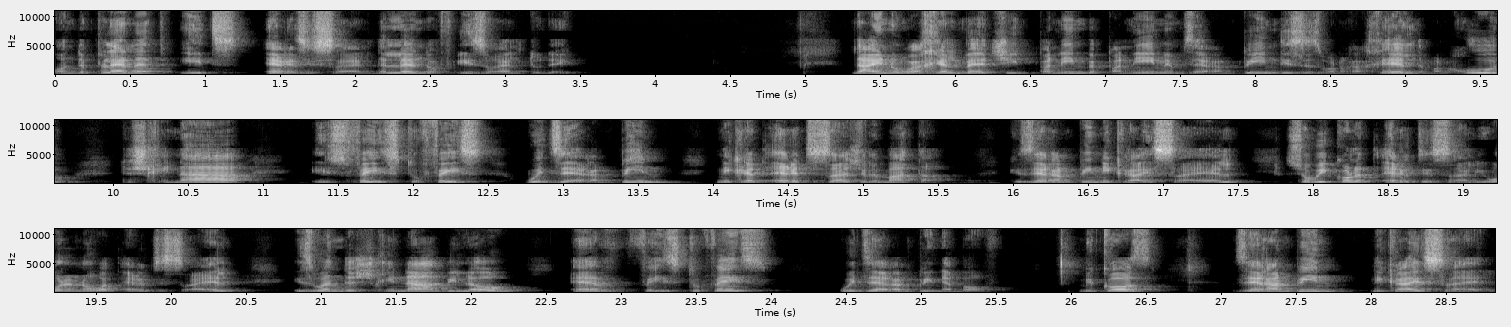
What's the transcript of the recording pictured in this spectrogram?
on the planet, it's Eretz Israel, the land of Israel today. דהיינו רחל בעת שהיא פנים בפנים עם זעיר אנפין, this is what רחל, the מלכות, the שכינה, is face to face with זעיר אנפין, נקראת ארץ ישראל שלמטה. כי זעיר אנפין נקרא ישראל, so we call it ארץ ישראל. You want to know what ארץ ישראל? is when the שכינה below have face to face with זעיר אנפין above. Because זעיר אנפין נקרא ישראל.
